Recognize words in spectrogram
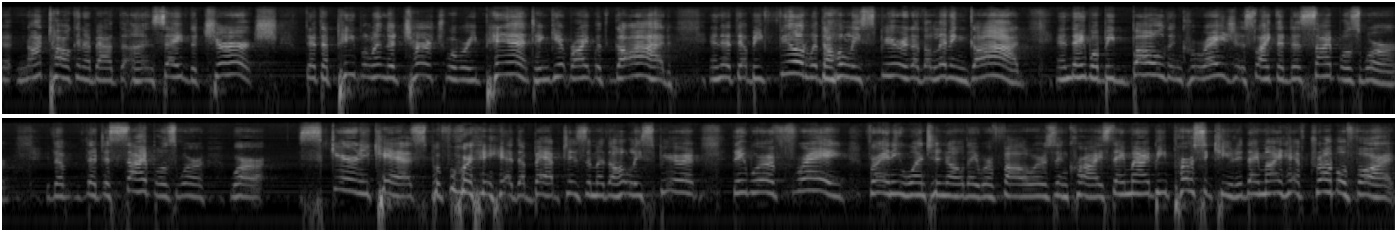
uh, not talking about the unsaved, the church, that the people in the church will repent and get right with God, and that they'll be filled with the Holy Spirit of the living God, and they will be bold and courageous like the disciples were. the, the disciples were, were scaredy cats before they had the baptism of the Holy Spirit. They were afraid for anyone to know they were followers in Christ. They might be persecuted, they might have trouble for it.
